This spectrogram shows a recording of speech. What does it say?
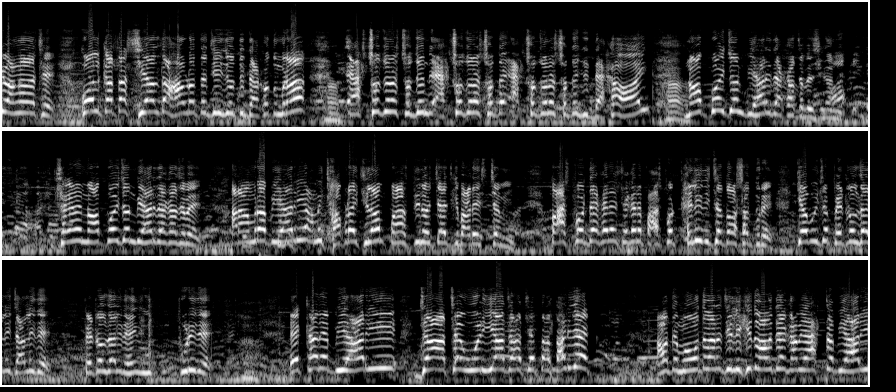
বেশি বাঙাল আছে। কলকাতা শিয়ালদা হাওড়াতে যে যদি দেখো তোমরা হ্যাঁ। একশো জনের সাথে একশো জনের সাথে একশো জনের সাথে যদি দেখা হয় হ্যাঁ। নব্বই জন বিহারি দেখা যাবে সেখানে। সেখানে নব্বই জন বিহারি দেখা যাবে। আর আমরা বিহারি আমি ছাপড়াই ছিলাম পাঁচ দিন হচ্ছে আজকে বাড়ি এসছি আমি। পাসপোর্ট দেখালে সেখানে পাসপোর্ট ফেলে দিচ্ছে দশ হাত দূরে। কেউ বলছে পেট্রোল জ্বালি জ্বালি দে পেট্রোল জ্বালি ভেঙে পুড়ি দে। এখানে বিহারি যা আছে উড়িয়া যা আছে তা তাড়ি দেখ আমাদের মমতা ব্যানার্জি লিখিত হবে দেখ আমি একটা বিহারি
